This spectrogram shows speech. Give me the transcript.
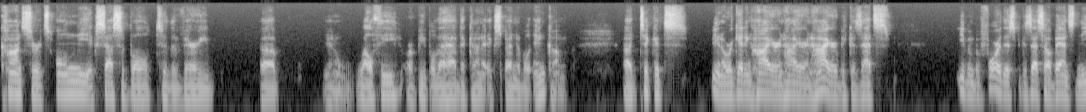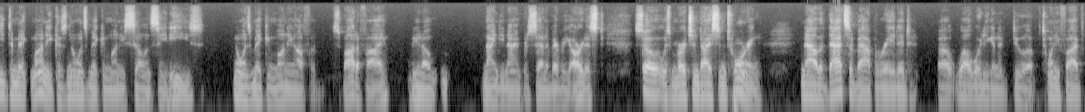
concerts only accessible to the very uh, you know wealthy or people that have that kind of expendable income uh, tickets, you know, were getting higher and higher and higher because that's even before this because that's how bands need to make money because no one's making money selling CDs. No one's making money off of Spotify. You know, 99% of every artist. So it was merchandise and touring. Now that that's evaporated, uh, well, what are you going to do? A 25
